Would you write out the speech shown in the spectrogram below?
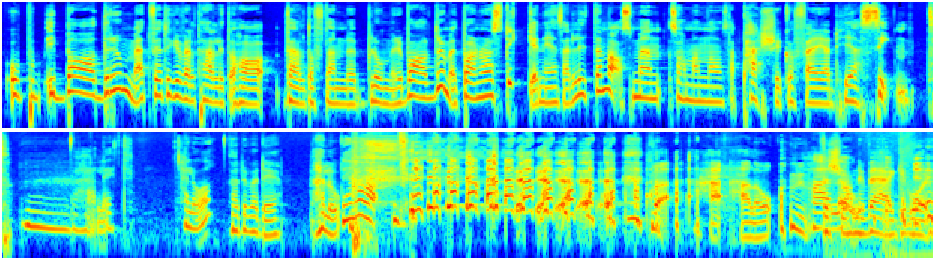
Och på, i badrummet, för jag tycker det är väldigt härligt att ha väldoftande blommor i badrummet. Bara några stycken i en så liten vas. Men så har man någon så persikofärgad hyacint. Mm, vad härligt. Hallå? Ja, det var det. Hallå? Ja. Va, ha, hallå? Vi försvann iväg i vår...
